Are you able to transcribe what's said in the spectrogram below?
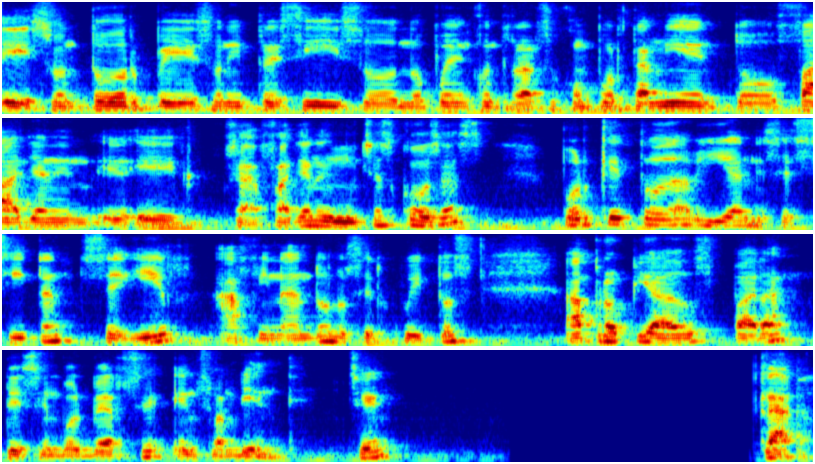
eh, son torpes, son imprecisos, no pueden controlar su comportamiento, fallan en, eh, eh, fallan en muchas cosas porque todavía necesitan seguir afinando los circuitos apropiados para desenvolverse en su ambiente. Claro,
